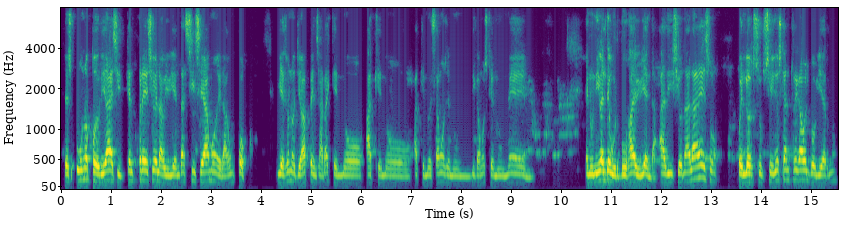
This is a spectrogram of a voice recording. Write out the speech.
Entonces, uno podría decir que el precio de la vivienda sí se ha moderado un poco y eso nos lleva a pensar a que no, a que no, a que no estamos en un, digamos que en un, eh, en un nivel de burbuja de vivienda. Adicional a eso, pues los subsidios que ha entregado el gobierno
